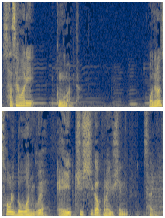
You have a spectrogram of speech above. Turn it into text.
사생활이 궁금합니다. 오늘은 서울 노원구의 H씨가 보내주신 사연입니다.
